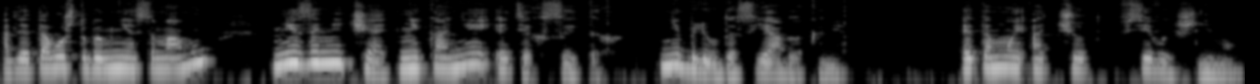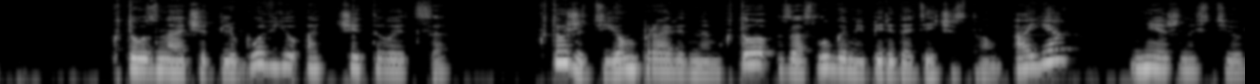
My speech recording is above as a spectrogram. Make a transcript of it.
а для того, чтобы мне самому не замечать ни коней этих сытых, ни блюда с яблоками. Это мой отчет Всевышнему. Кто, значит, любовью отчитывается, кто житьем праведным, кто заслугами перед Отечеством, а я — нежностью.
